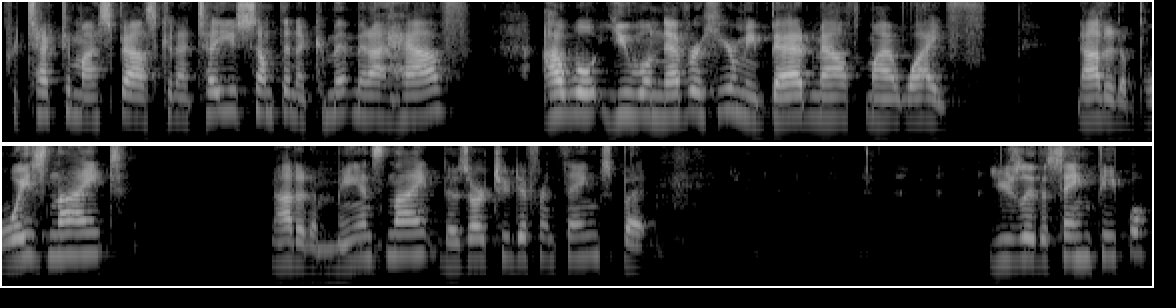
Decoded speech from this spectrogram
protecting my spouse. Can I tell you something? A commitment I have? I will, you will never hear me badmouth my wife not at a boys' night, not at a man's night. Those are two different things, but usually the same people.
